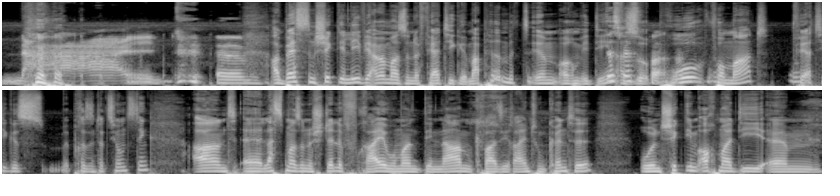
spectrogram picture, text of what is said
Nein! ähm, Am besten schickt ihr Levi einmal mal so eine fertige Mappe mit ähm, eurem Ideen. Das also super, pro ne? Format, fertiges Präsentationsding. Und äh, lasst mal so eine Stelle frei, wo man den Namen quasi reintun könnte. Und schickt ihm auch mal die, ähm,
